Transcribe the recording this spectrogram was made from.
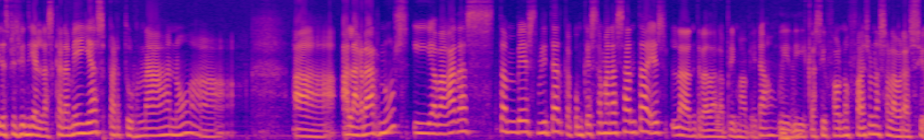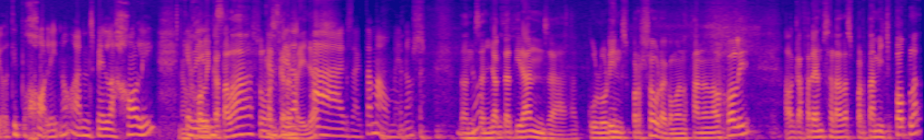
i després vindrien les caramelles per tornar no, a, a alegrar-nos i a vegades també és veritat que com que és Setmana Santa és l'entrada de la primavera, vull Mhm. dir que si fa o no fa és una celebració, tipus Holi, no? Ens ve la Holi. El ve Holi ens- català són que les ve de- caramelles. Ah, exacte, més o menys. Doncs en lloc de tirar-nos a colorins per sobre, com en fan en el Holi, el que farem serà despertar mig poble.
